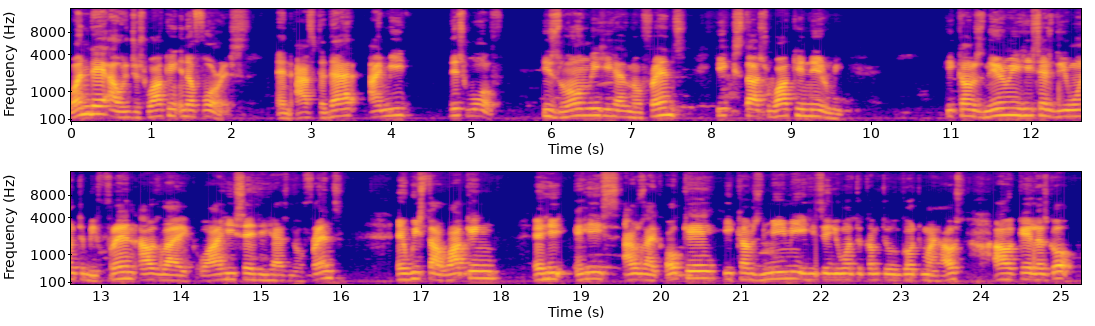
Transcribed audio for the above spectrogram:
One day I was just walking in a forest, and after that I meet this wolf. He's lonely, he has no friends. He starts walking near me. He comes near me, he says, Do you want to be friend? I was like, Why? He says he has no friends. And we start walking and he and he's I was like, Okay. He comes meet me. He said, You want to come to go to my house? Okay, let's go.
